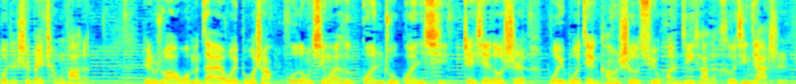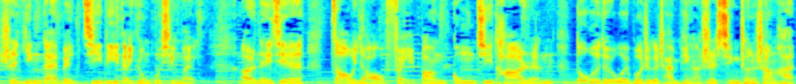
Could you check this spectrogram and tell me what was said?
或者是被惩罚的。比如说啊，我们在微博上互动行为和关注关系，这些都是微博健康社区环境下的核心价值，是应该被激励的用户行为。而那些造谣、诽谤、攻击他人，都会对微博这个产品啊是形成伤害。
